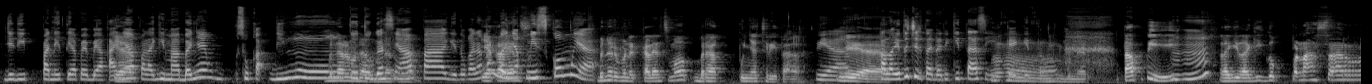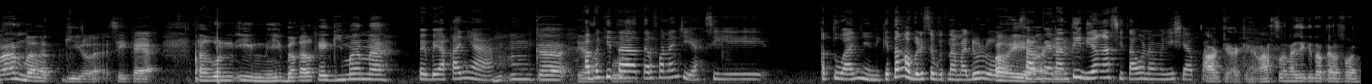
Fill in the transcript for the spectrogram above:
jadi panitia PBK-nya Iya. apalagi mabanya yang suka bingung Benar, tuh benar, tugasnya benar, apa gitu kadang Ya, kan banyak miskom ya bener-bener kalian semua berhak punya cerita lah Iya. Iya. Kalau itu cerita dari kita sih kayak Mm-mm, gitu. bener tapi lagi-lagi gue penasaran banget gila sih kayak tahun ini bakal kayak gimana PBK-nya. Mm-mm, kak Ya apa ampun. kita telepon aja ya si ketuanya nih. Kita nggak boleh sebut nama dulu Oh, iya, sampai oke. nanti dia ngasih tahu namanya siapa. Oke oke, langsung aja kita telepon.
